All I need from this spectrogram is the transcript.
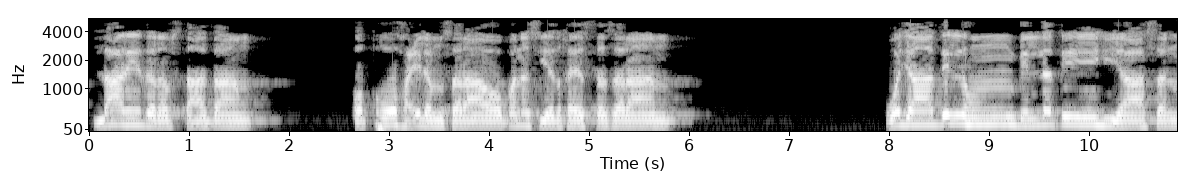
کوام لارے درفستاتام و پوح علم سرا، و پنسیت خیست سرام. وجادلہم باللتی ہی آسن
